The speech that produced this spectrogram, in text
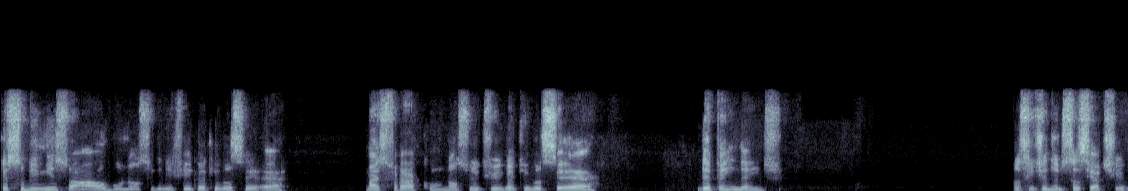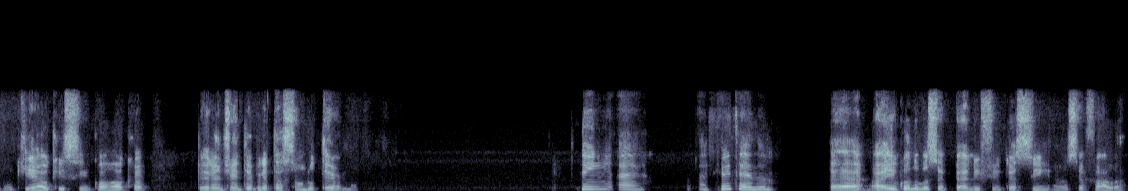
Porque submisso a algo não significa que você é mais fraco, não significa que você é dependente no sentido dissociativo, que é o que se coloca perante a interpretação do termo. Sim, é. Acho que eu entendo. É, aí quando você pega e fica assim, você fala,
